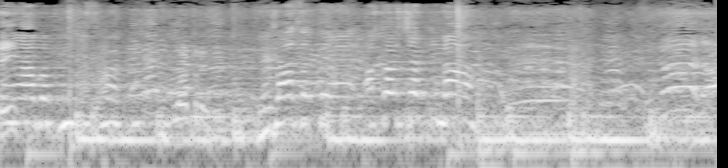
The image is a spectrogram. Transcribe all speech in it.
पानी। आप अपनी किस्मत लॉटरी ले जा सकते हैं आकर्षक इनाम। सारा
